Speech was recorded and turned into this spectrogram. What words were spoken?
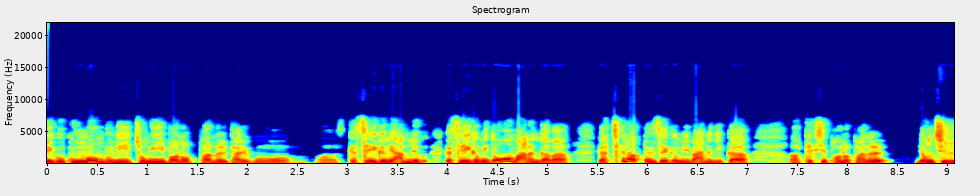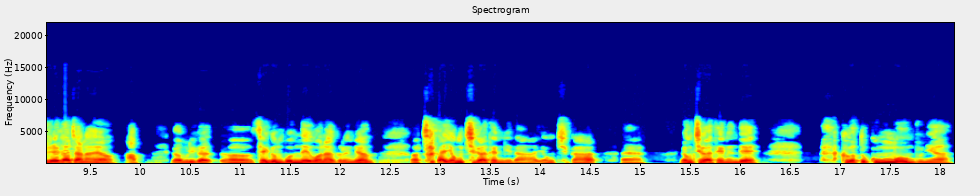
우리 그 공무원분이 종이 번호판을 달고 어, 그러니까 세금이 압류, 그러니까 세금이 너무 많은가 봐. 그러니까 체납된 세금이 많으니까 어, 택시 번호판을 영치를 해 가잖아요. 앞, 그러니까 우리가 어, 세금 못 내거나 그러면 어, 차가 영치가 됩니다. 영치가 예, 영치가 되는데 그것도 공무원분이야.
